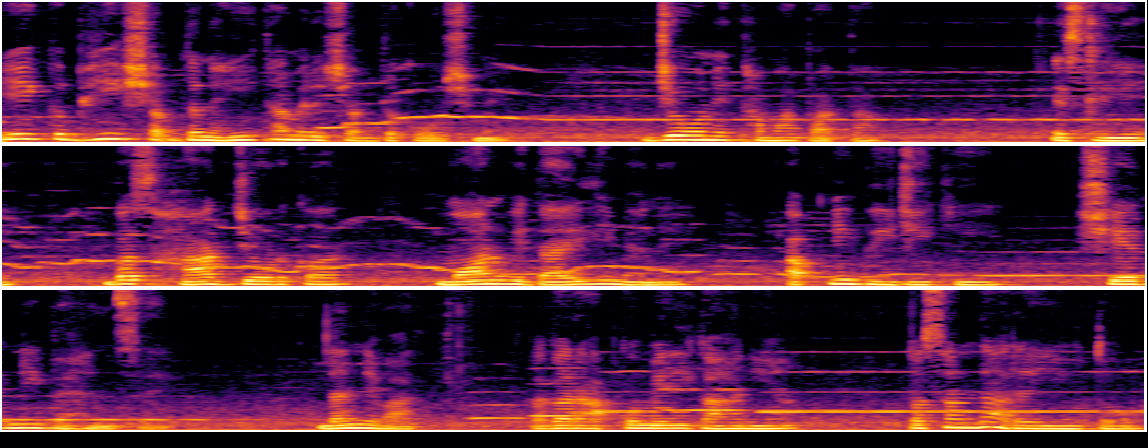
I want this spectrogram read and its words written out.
एक भी शब्द नहीं था मेरे शब्दकोश में, जो उन्हें थमा पाता। इसलिए बस हाथ जोड़कर मौन विदाई ली मैंने, अपनी बीजी की शेरनी बहन से। धन्यवाद। अगर आपको मेरी कहानियाँ पसंद आ रही हो तो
